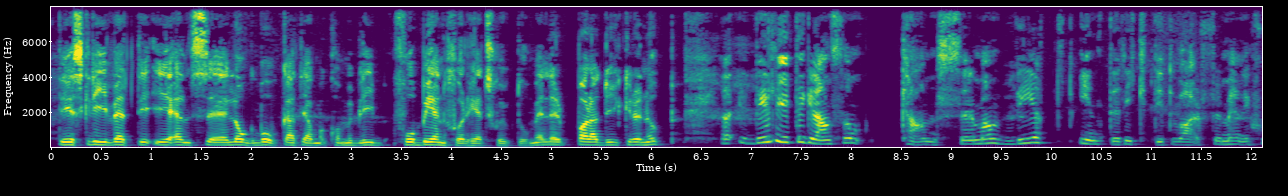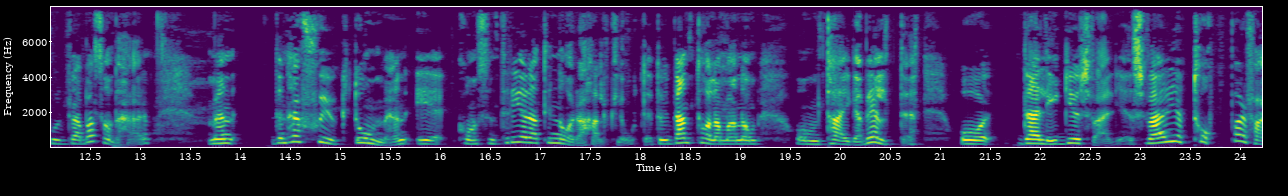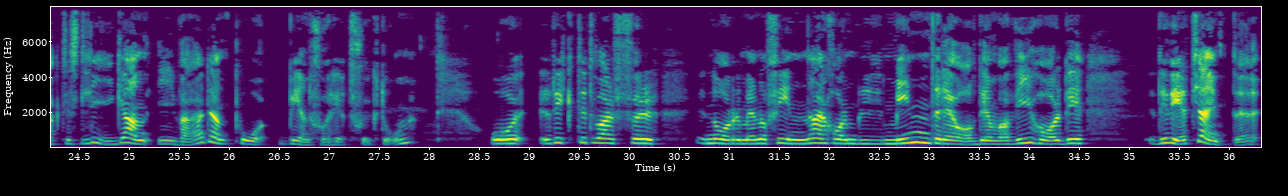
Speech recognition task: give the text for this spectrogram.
Det är skrivet i ens eh, loggbok att jag kommer bli, få benskörhetssjukdom eller bara dyker den upp? Ja, Det är lite grann som cancer. Man vet inte riktigt varför människor drabbas av det här. Men den här sjukdomen är koncentrerad till norra halvklotet och ibland talar man om, om taigabältet. Och där ligger ju Sverige. Sverige toppar faktiskt ligan i världen på benskörhetssjukdom. Och riktigt varför norrmän och finnar har mindre av det än vad vi har, det, det vet jag inte.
